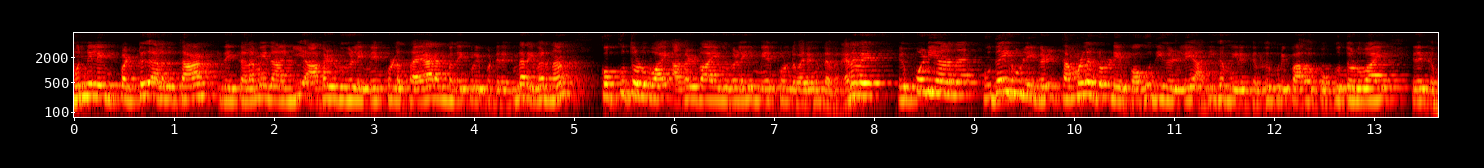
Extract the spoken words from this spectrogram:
முன்னிலைப்பட்டு அல்லது தான் இதை தலைமை தாங்கி அகழ்வுகளை மேற்கொள்ள தயார் என்பதை குறிப்பிட்டிருக்கின்றார். இவர்தான் கொக்கு தொடுவாய் அகழ்வாய்வுகளையும் மேற்கொண்டு வருகின்றவர். எனவே இப்படியான புதைகுழிகள் தமிழர்களுடைய பகுதிகளிலே அதிகம் இருக்கிறது? குறிப்பாக கொக்கு தொடுவாய் இதற்கு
